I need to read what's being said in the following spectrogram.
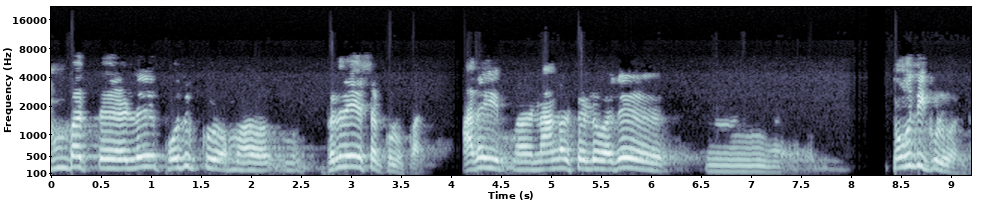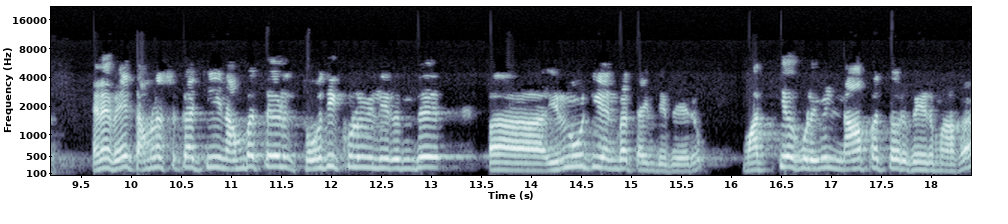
ஐம்பத்தேழு பொதுக்கு பிரதேச குழுக்கள். அதை நாங்கள் சொல்லுவது தொகுதிக்குழு என்று. எனவே தமிழரசு கட்சியின் ஐம்பத்தேழு தொகுதிக்குழுவில் இருந்து இருநூற்றி எண்பத்தைந்து பேரும் மத்திய குழுவில் நாற்பத்தொரு பேருமாக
